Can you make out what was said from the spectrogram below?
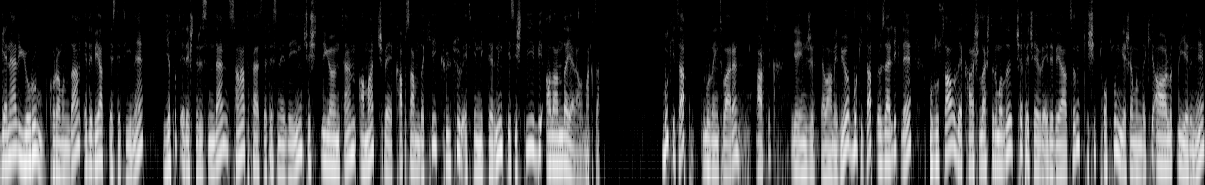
genel yorum kuramından edebiyat estetiğine, yapıt eleştirisinden sanat felsefesine değin çeşitli yöntem, amaç ve kapsamdaki kültür etkinliklerinin kesiştiği bir alanda yer almakta. Bu kitap buradan itibaren artık yayıncı devam ediyor. Bu kitap özellikle ulusal ve karşılaştırmalı çepeçevre edebiyatın kişi toplum yaşamındaki ağırlıklı yerini,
